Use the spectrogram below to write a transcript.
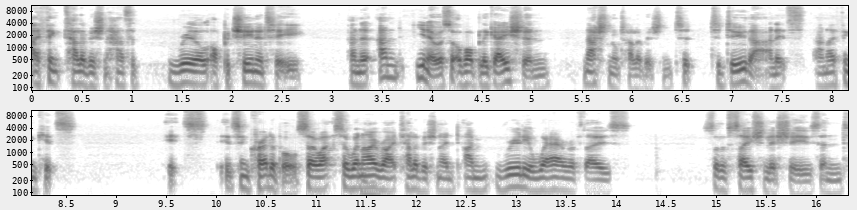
I think television has a real opportunity and, and, you know, a sort of obligation, national television to, to do that. And it's, and I think it's, it's it's incredible. So so when I write television, I, I'm really aware of those sort of social issues and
